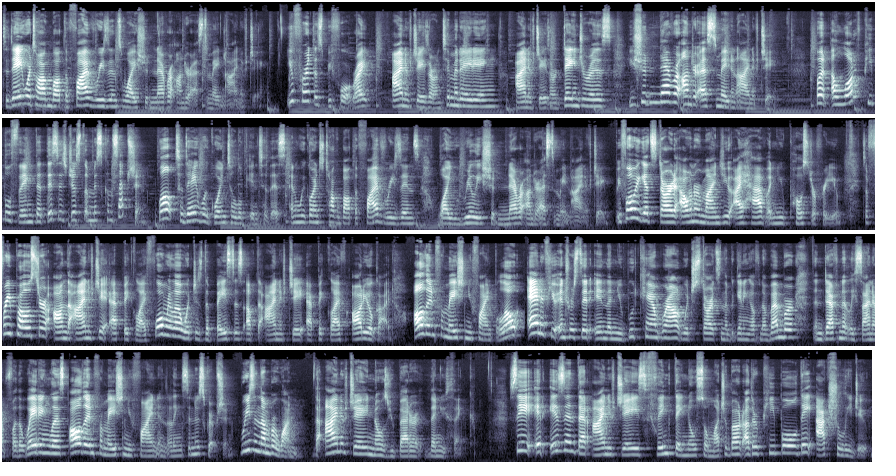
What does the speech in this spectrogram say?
Today we're talking about the five reasons why you should never underestimate an INFJ. You've heard this before, right? INFJs are intimidating, INFJs are dangerous. You should never underestimate an INFJ. But a lot of people think that this is just a misconception. Well, today we're going to look into this and we're going to talk about the five reasons why you really should never underestimate an INFJ. Before we get started, I want to remind you I have a new poster for you. It's a free poster on the INFJ Epic Life formula, which is the basis of the INFJ Epic Life audio guide all the information you find below. And if you're interested in the new bootcamp round, which starts in the beginning of November, then definitely sign up for the waiting list. All the information you find in the links in the description. Reason number one the INFJ knows you better than you think. See, it isn't that INFJs think they know so much about other people, they actually do.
